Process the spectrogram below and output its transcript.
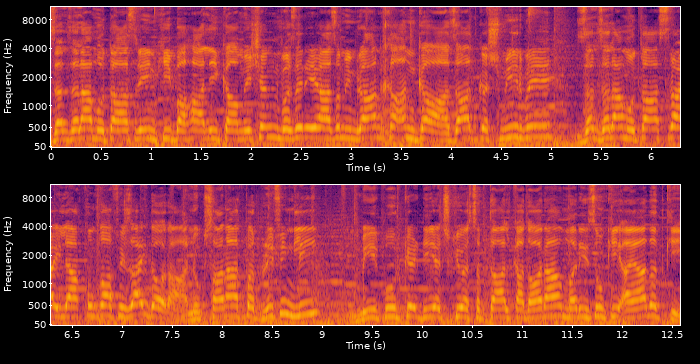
जलजला मुतासरीन की बहाली का मिशन वज़ीर आज़म इमरान खान का आज़ाद कश्मीर में जलजला मुतासरा इलाकों का फिजाई दौरा। नुकसान पर ब्रीफिंग ली, मीरपुर के डी एच क्यू अस्पताल का दौरा, मरीजों की अयादत की।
